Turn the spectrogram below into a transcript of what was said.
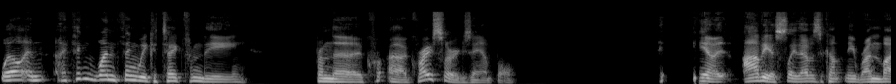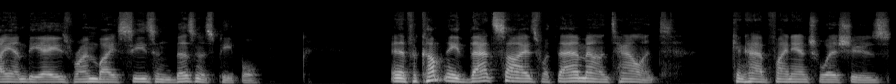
Well and i think one thing we could take from the from the uh, chrysler example you know obviously that was a company run by mbas run by seasoned business people. And if a company that size with that amount of talent can have financial issues.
